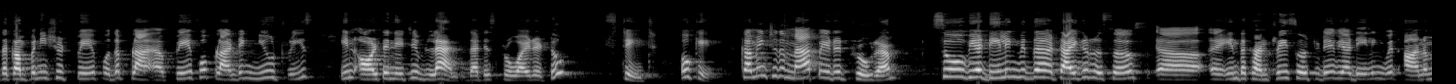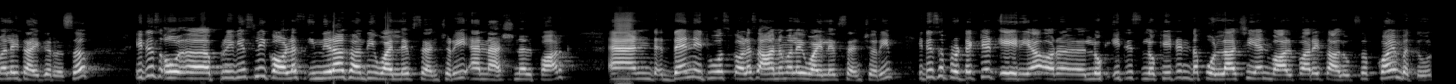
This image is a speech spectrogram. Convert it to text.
the company should pay for the uh, pay for planting new trees in alternative land that is provided to state. Okay, coming to the map aided program. So, we are dealing with the tiger reserves uh, in the country. So, today we are dealing with Anamalai Tiger Reserve. It is uh, previously called as Indira Gandhi Wildlife Sanctuary and National Park and then it was called as Anamalai Wildlife Sanctuary. It is a protected area or a, it is located in the Pollachi and Valparai taluks of Coimbatore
